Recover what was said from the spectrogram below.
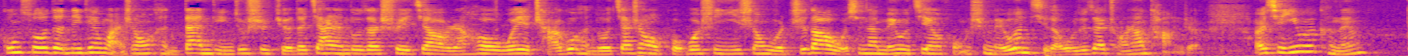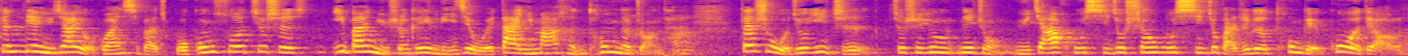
宫缩的那天晚上我很淡定，就是觉得家人都在睡觉，然后我也查过很多，加上我婆婆是医生，我知道我现在没有见红是没问题的，我就在床上躺着，而且因为可能跟练瑜伽有关系吧，我宫缩就是一般女生可以理解为大姨妈很痛的状态，但是我就一直就是用那种瑜伽呼吸，就深呼吸就把这个痛给过掉了，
